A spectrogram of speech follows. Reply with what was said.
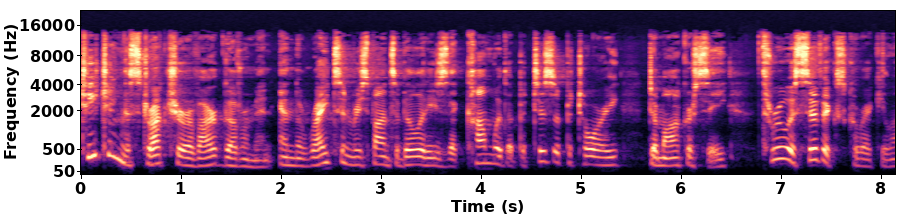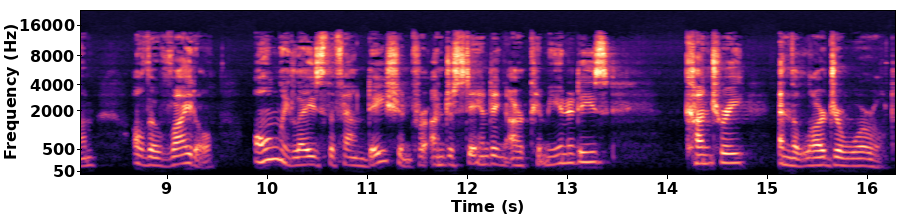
Teaching the structure of our government and the rights and responsibilities that come with a participatory democracy through a civics curriculum, although vital, only lays the foundation for understanding our communities, country, and the larger world.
